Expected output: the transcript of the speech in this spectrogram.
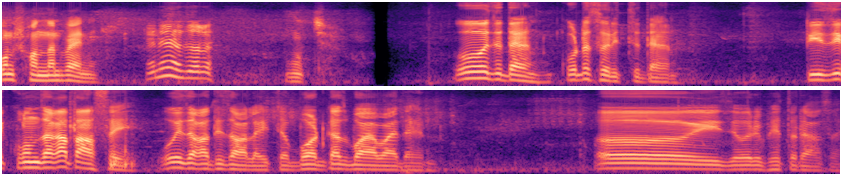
কোনো সন্ধান পায়নি আচ্ছা। ও যে দেখেন কোটে চরিচ্ছে দেখেন। টিজি কোন জায়গাতে আছে ওই জায়গাতে যাওয়া লাগছে। বট গাছ বয়া বয়া দেখেন। ওই যে ওর ভেতরে আছে।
